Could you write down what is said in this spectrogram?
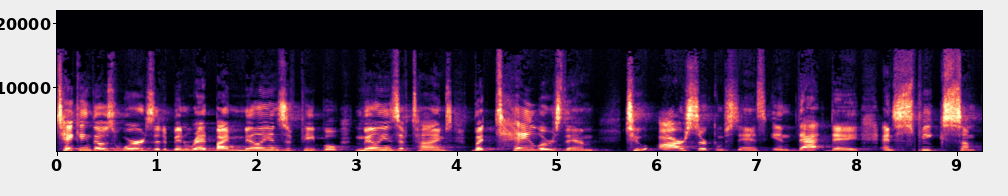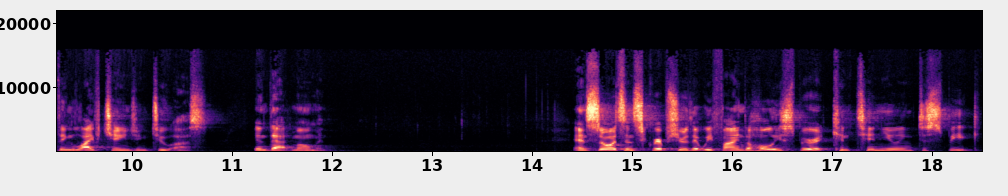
taking those words that have been read by millions of people, millions of times, but tailors them to our circumstance in that day and speaks something life changing to us in that moment. And so it's in Scripture that we find the Holy Spirit continuing to speak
